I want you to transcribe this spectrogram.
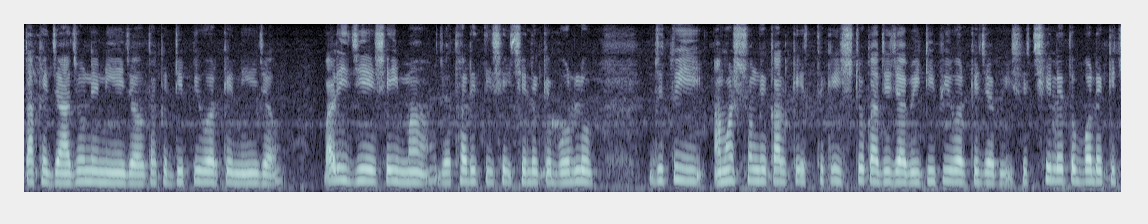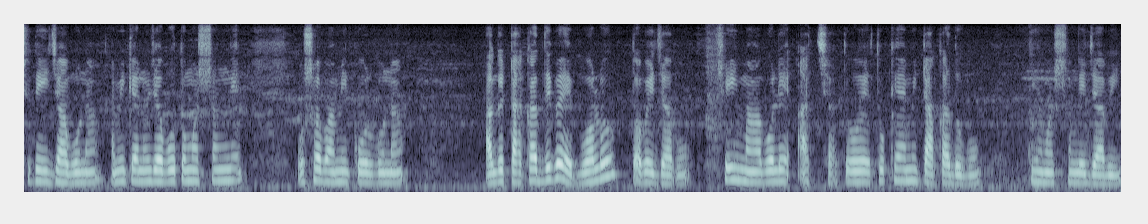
তাকে যাজনে নিয়ে যাও, তাকে ডিপি ওয়ার্কে নিয়ে যাও। বাড়ি যেয়ে সেই মা যথারীতি সেই ছেলেকে বলল যে, তুই আমার সঙ্গে কালকে থেকে ইষ্ট কাজে যাবি, ডিপি ওয়ার্কে যাবি। সে ছেলে তো বলে, কিছুতেই যাব না। আমি কেন যাব তোমার সঙ্গে? ওসব আমি করব না। আগে টাকা দেবে? বলো, তবে যাব। সেই মা বলে আচ্ছা তো তোকে আমি টাকা দেবো। তুই আমার সঙ্গে যাবি।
